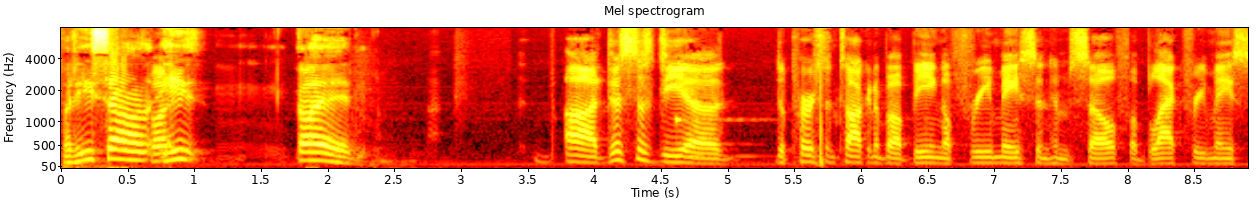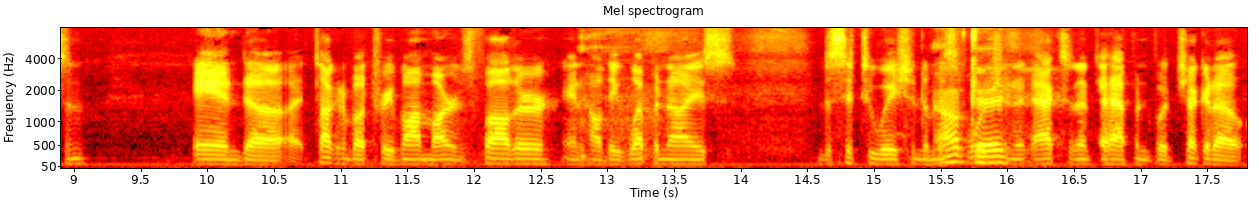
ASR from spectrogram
But he sounds. But- he. Go ahead. Uh, this is the uh, the person talking about being a Freemason himself, a black Freemason, and uh, talking about Trayvon Martin's father and how they weaponize the situation, the Okay. accident that happened. But check it out.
